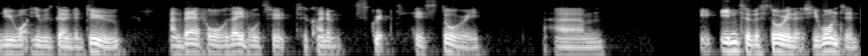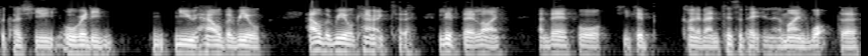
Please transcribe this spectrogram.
knew what he was going to do, and therefore was able to to kind of script his story um, into the story that she wanted because she already knew how the real how the real character lived their life, and therefore she could kind of anticipate in her mind what the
